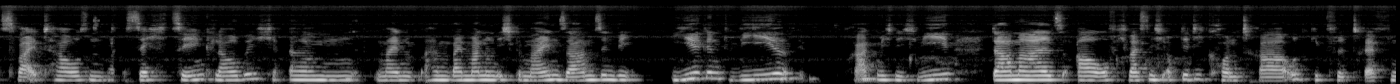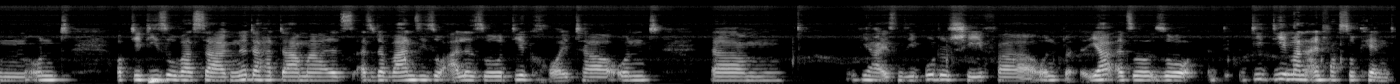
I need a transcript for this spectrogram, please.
2016, glaube ich, ähm, mein, haben mein Mann und ich gemeinsam sind wir irgendwie, frag mich nicht wie, damals auf, ich weiß nicht, ob dir die Contra und Gipfeltreffen und ob dir die sowas sagen, ne? Da hat damals, also da waren sie so alle so Dirk Kräuter und ähm, wie heißen sie, Bodo Schäfer und ja, also so die, die man einfach so kennt.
